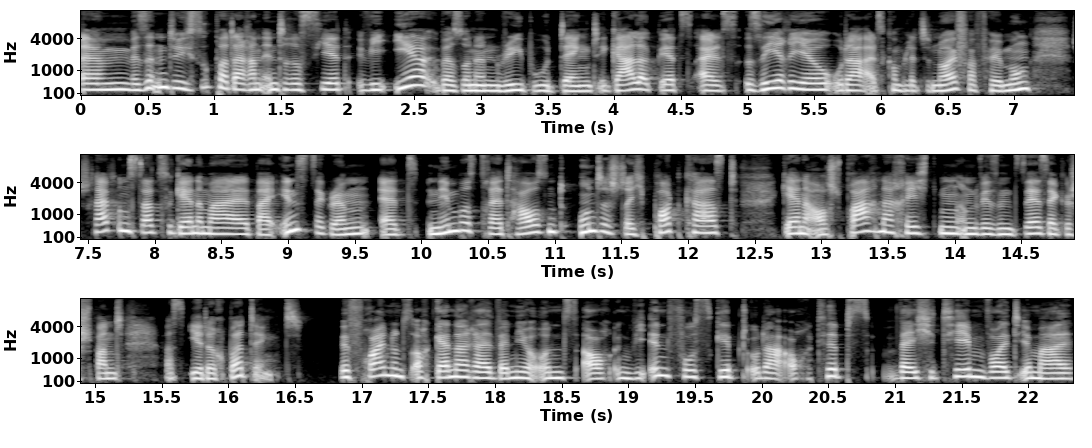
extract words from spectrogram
ähm, wir sind natürlich super daran interessiert, wie ihr über so einen Reboot denkt, egal ob jetzt als Serie oder als komplette Neuverfilmung. Schreibt uns dazu gerne mal bei Instagram at nimbus3000-podcast, gerne auch Sprachnachrichten und wir sind sehr, sehr gespannt, was ihr darüber denkt. Wir freuen uns auch generell, wenn ihr uns auch irgendwie Infos gibt oder auch Tipps. Welche Themen wollt ihr mal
